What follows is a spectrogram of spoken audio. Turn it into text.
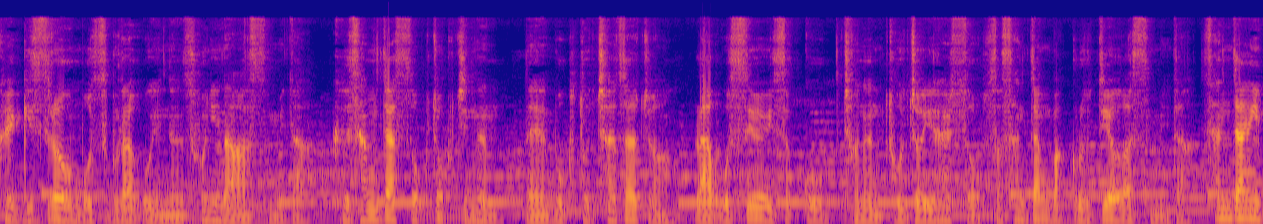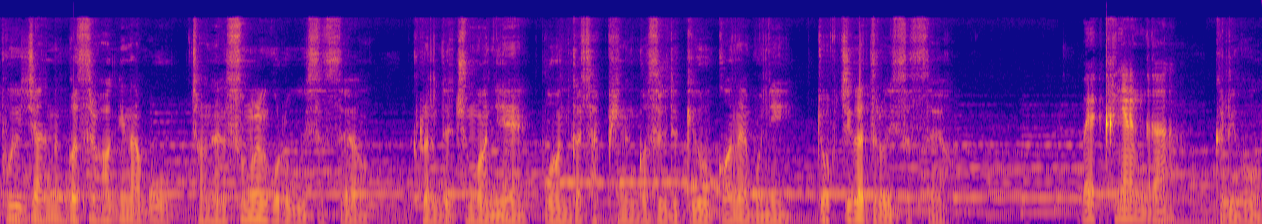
괴기스러운 모습을 하고 있는 손이 나왔습니다. 그 상자 속 쪽지는 내 목도 찾아줘 라고 쓰여 있었고 저는 도저히 할 수 없어 산장 밖으로 뛰어갔습니다. 산장이 보이지 않는 것을 확인하고 저는 숨을 고르고 있었어요. 그런데 주머니에 무언가 잡히는 것을 느끼고 꺼내보니 쪽지가 들어있었어요. 왜 그냥 가? 그리고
